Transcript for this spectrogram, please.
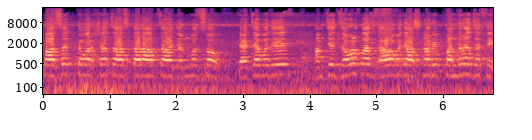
पासष्ट वर्षाचा असणारा आमचा हा जन्मोत्सव त्याच्यामध्ये आमचे जवळपास गावामध्ये असणारे पंधरा जथे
